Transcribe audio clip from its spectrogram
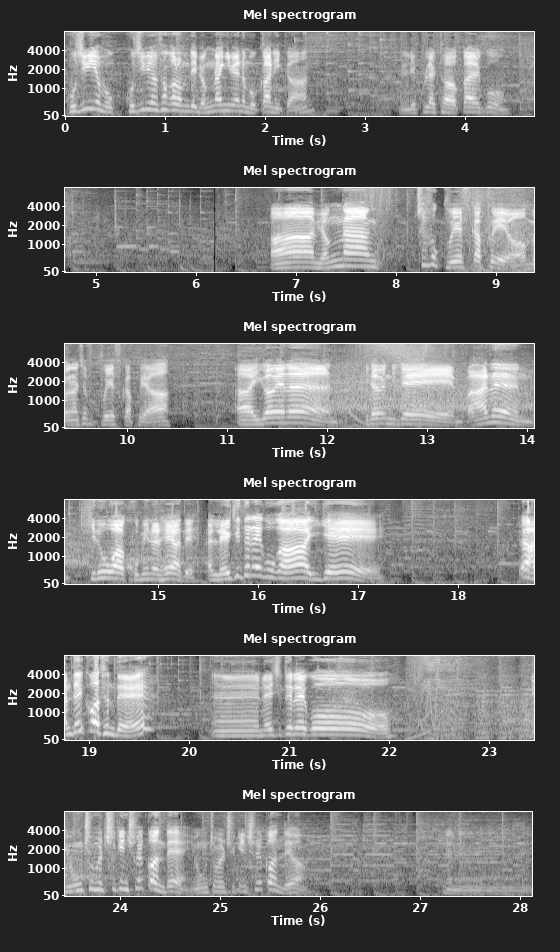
고집이면 못- 고집이면 상관없는데 명랑이면 못 가니까. 리플렉터 깔고. 아 명랑 최소 9S 가프예요. 명랑 최소 9S 가프야. 아 이거면은 이러면 이제 많은 기도와 고민을 해야 돼. 아, 레지 드래고가 이게 안 될 것 같은데? 에, 레지 드래고 용춤을 추긴 출 건데 용춤을 추긴 출 건데요. 네네네네.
